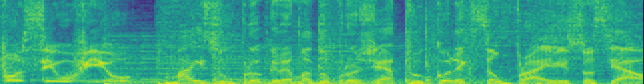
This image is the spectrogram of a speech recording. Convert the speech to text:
Você ouviu mais um programa do projeto Conexão Prime Social.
